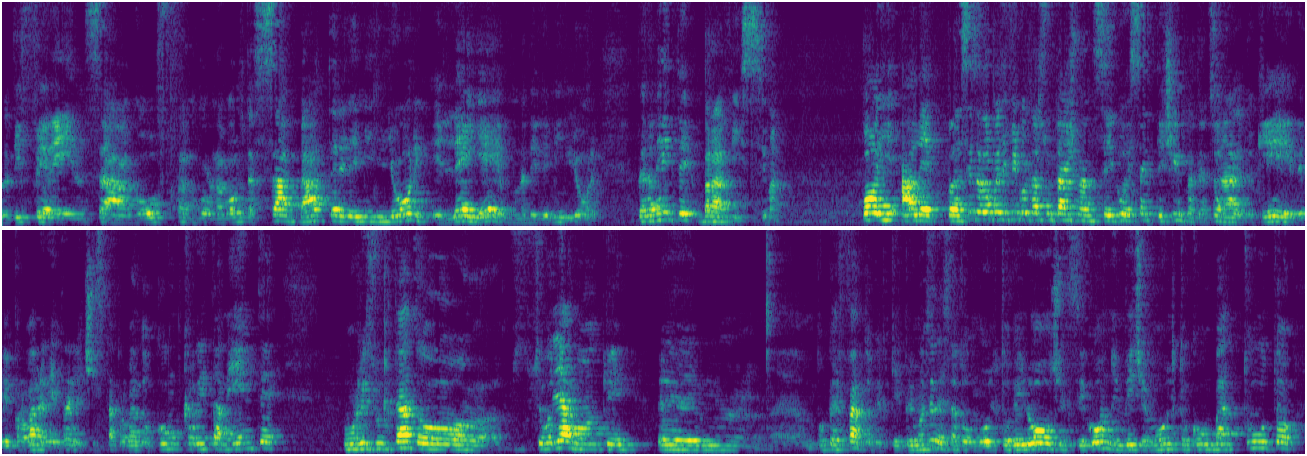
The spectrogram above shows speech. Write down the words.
la differenza. Goff ancora una volta sa battere le migliori e lei è una delle migliori, veramente bravissima. Poi Alep, senza troppe difficoltà su Teichmann 6-2-7-5, attenzione Alep che deve provare a rientrare, ci sta provando concretamente un risultato, se vogliamo anche ehm, un po' perfetto perché il primo set è stato molto veloce, il secondo invece molto combattuto,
